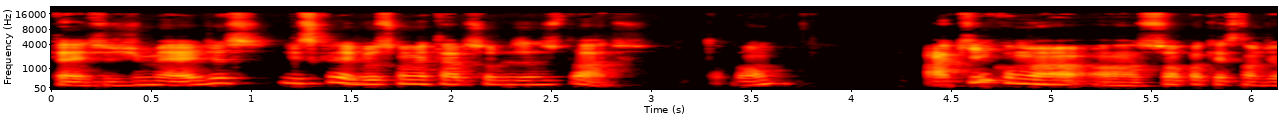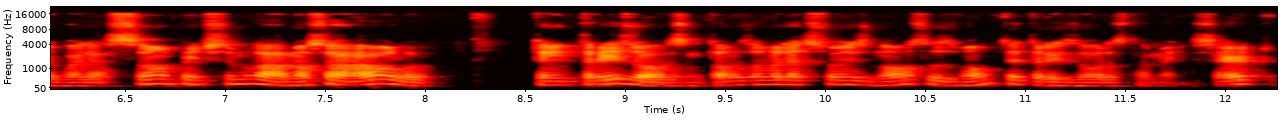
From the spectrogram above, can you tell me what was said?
testes de médias e escrever os comentários sobre os resultados, tá bom? Aqui, como é só para questão de avaliação, para a gente simular a nossa aula, tem três horas. Então, as avaliações nossas vão ter três horas também, certo?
